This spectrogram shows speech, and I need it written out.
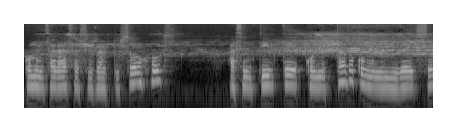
comenzarás a cerrar tus ojos, a sentirte conectado con el universo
